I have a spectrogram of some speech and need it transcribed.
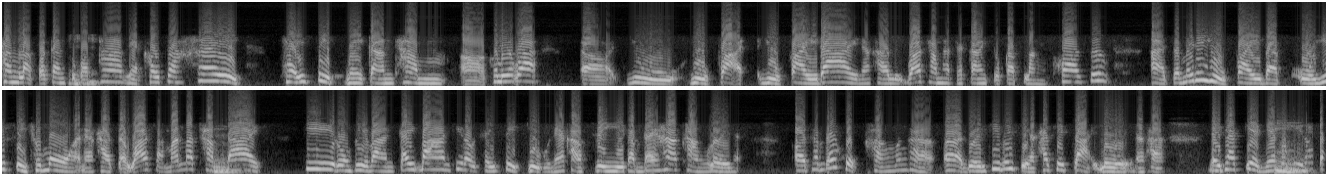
ทางหลักประกันสุขภาพเนี่ยเขาจะให้ ใช้สิทธิ์ในการทำเอ่อเขาเรียกว่าเอ่ออยู่อยู่ไฟอยู่ไฟได้นะคะ หรือว่าทำหัตถการเกี่ยวกับหลังคลอดซึ่งอาจจะไม่ได้อยู่ไฟแบบโอ้ยี่สี่ชั่วโมงอะนะคะ แต่ว่าสามารถมาทำได้ที่โรงพยาบาลใกล้บ้านที่เราใช้สิทธิ์อยู่เนี่ยค่ะ ฟรีทำได้ห้าครั้งเลยเนี่ยเออทำได้หกครั้งมั้งค่ะเออโดยที่ไม่เสียค่าใช้จ่ายเลยนะคะ ในแพ็กเกจเนี่ยก็มีตั้งแต่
